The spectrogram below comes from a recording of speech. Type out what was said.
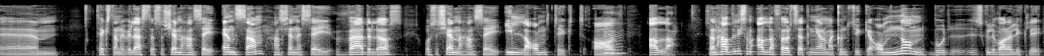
ehm, texterna vi läste, så känner han sig ensam, han känner sig värdelös och så känner han sig illa omtyckt av Mm. alla. Så han hade liksom alla förutsättningar man kunde tycka om någon borde, skulle vara lycklig,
